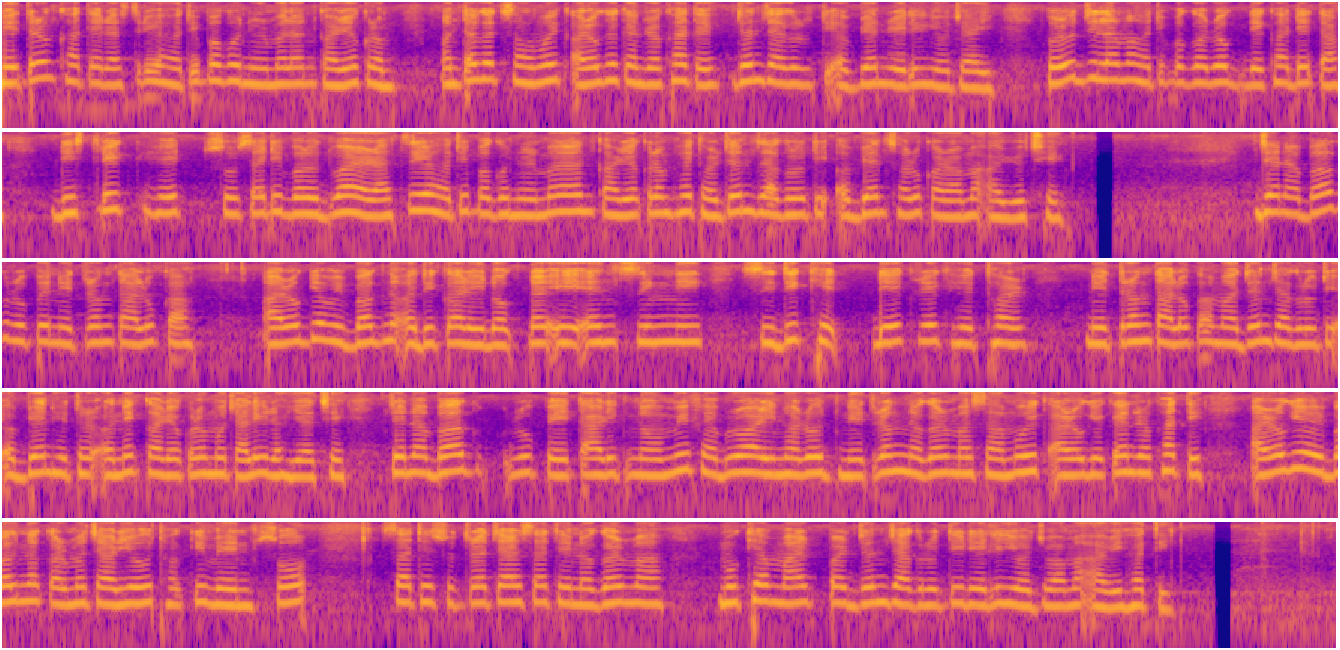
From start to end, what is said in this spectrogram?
નેત્રંગ ખાતે રાષ્ટ્રીય હાથીપગો નિર્મૂલન કાર્યક્રમ અંતર્ગત સામૂહિક આરોગ્ય કેન્દ્ર ખાતે જનજાગૃતિ અભિયાન રેલી યોજાઈ. ભરૂચ જિલ્લામાં હાથીપગો રોગ દેખા દેતા ડિસ્ટ્રિક્ટ હેડ સોસાયટી ભરૂચ દ્વારા રાષ્ટ્રીય હાથીપગો નિર્મૂલન કાર્યક્રમ હેઠળ જનજાગૃતિ અભિયાન શરૂ કરવામાં આવ્યું છે. જેના ભાગરૂપે નેત્રંગ તાલુકા આરોગ્ય વિભાગના અધિકારી ડોક્ટર એ એન સિંહની સીધી દેખરેખ હેઠળ નેત્રંગ તાલુકામાં જનજાગૃતિ અભિયાન હેઠળ અનેક કાર્યક્રમો ચાલી રહ્યા છે, જેના ભાગરૂપે તારીખ નવમી ફેબ્રુઆરીના રોજ નેત્રંગ નગરમાં સામૂહિક આરોગ્ય કેન્દ્ર ખાતે આરોગ્ય વિભાગના કર્મચારીઓ, થકી બેનસો સાથે સૂત્રાચાર સાથે નગરમાં મુખ્ય માર્ગ પર જનજાગૃતિ રેલી યોજવામાં આવી હતી.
